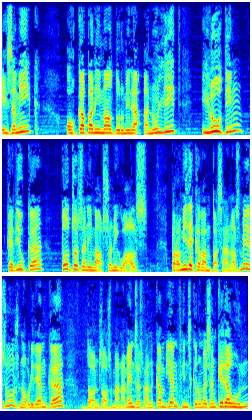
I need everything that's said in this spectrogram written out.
és amic, o cap animal dormirà en un llit, i l'últim, que diu que tots els animals són iguals. Però a mesura que van passant els mesos, no oblidem que doncs, els manaments es van canviant fins que només en queda un.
